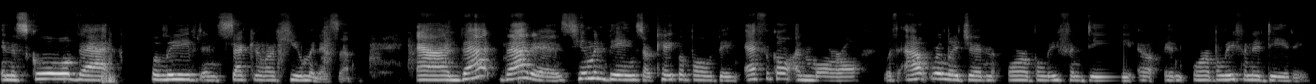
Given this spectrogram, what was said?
in a school that believed in secular humanism. And that, that is, human beings are capable of being ethical and moral without religion or a belief in, de- uh, in, or a belief in a deity.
